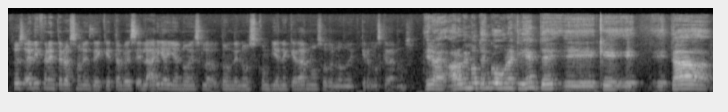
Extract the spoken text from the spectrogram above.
Entonces hay diferentes razones de que tal vez el área ya no es la, donde nos conviene quedarnos o donde queremos quedarnos. Mira, ahora mismo tengo una cliente eh, que eh, está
